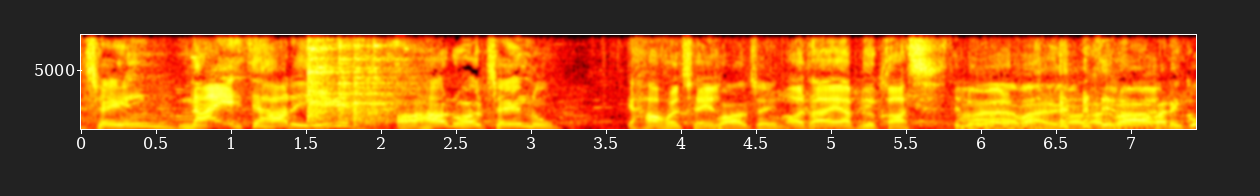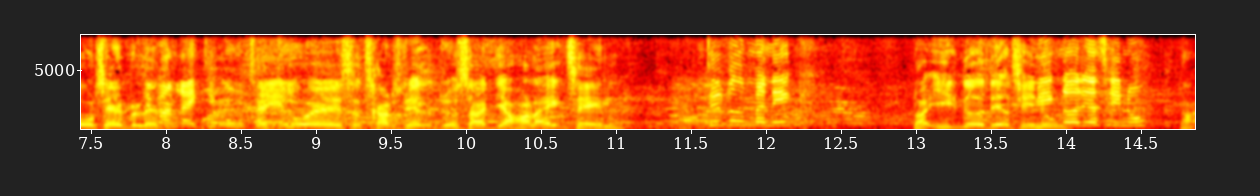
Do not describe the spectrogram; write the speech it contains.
i talen? Nej, det har det ikke. Og har du holdt tale nu? Jeg har holdt tale. Du har holdt tale. Og der er blevet græt. Det lover Ja, jeg var det godt. Det var, var det en god talebillet? det var en rigtig god Er tale. du øh, så traditionelt, at du har sagt, jeg holder ikke tale? Det ved man ikke. Når I er ikke nået dertil Vi er endnu? ikke noget der til endnu. Nej,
